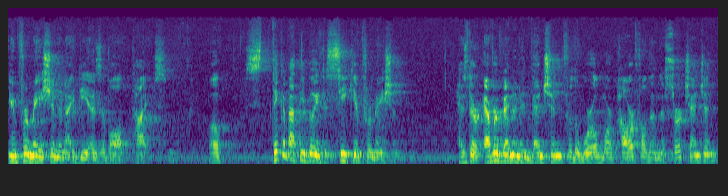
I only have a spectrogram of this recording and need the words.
information and ideas of all types. Well, think about the ability to seek information. Has there ever been an invention for the world more powerful than the search engine?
